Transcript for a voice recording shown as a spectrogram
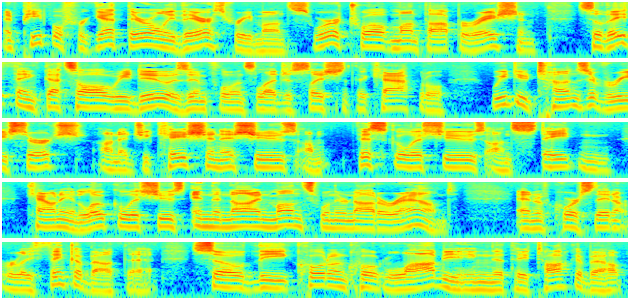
And people forget they're only there three months. We're a 12 month operation. So they think that's all we do is influence legislation at the Capitol. We do tons of research on education issues, on fiscal issues, on state and county and local issues in the nine months when they're not around. And of course, they don't really think about that. So the quote unquote lobbying that they talk about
